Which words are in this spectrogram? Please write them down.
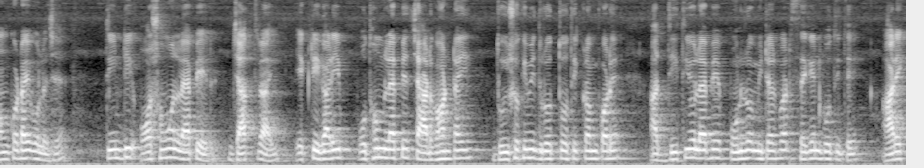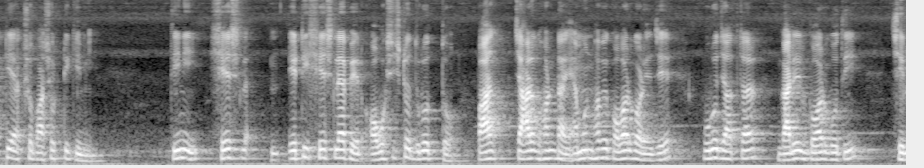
অঙ্কটাই বলেছে, তিনটি অসম ল্যাপের যাত্রায় একটি গাড়ি প্রথম ল্যাপে চার ঘন্টায় দুইশো কিমি দূরত্ব অতিক্রম করে আর দ্বিতীয় ল্যাপে পনেরো মিটার পার সেকেন্ড গতিতে আরেকটি একশো বাষট্টি কিমি। তিনি শেষ এটি শেষ ল্যাপের অবশিষ্ট দূরত্ব পাঁচ চার ঘন্টায় এমনভাবে কভার করে যে পুরো যাত্রার গাড়ির গড় গতি ছিল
